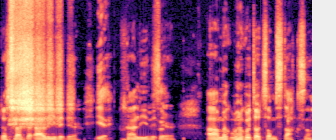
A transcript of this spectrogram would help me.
Just that's the, I'll leave it there. Yeah. I'll leave it So- there. Um, we're going to touch some stocks now.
